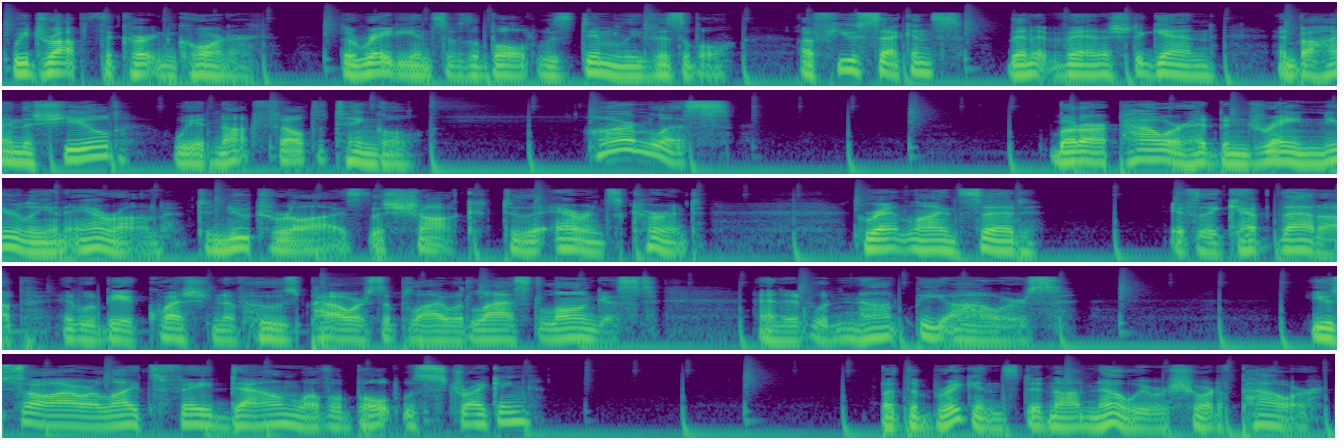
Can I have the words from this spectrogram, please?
We dropped the curtain corner. The radiance of the bolt was dimly visible. A few seconds, then it vanished again, and behind the shield we had not felt a tingle. Harmless! But our power had been drained nearly an aeron to neutralize the shock to the Erentz current. Grantline said, If they kept that up, it would be a question of whose power supply would last longest, and it would not be ours. You saw our lights fade down while the bolt was striking? But the brigands did not know we were short of power,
